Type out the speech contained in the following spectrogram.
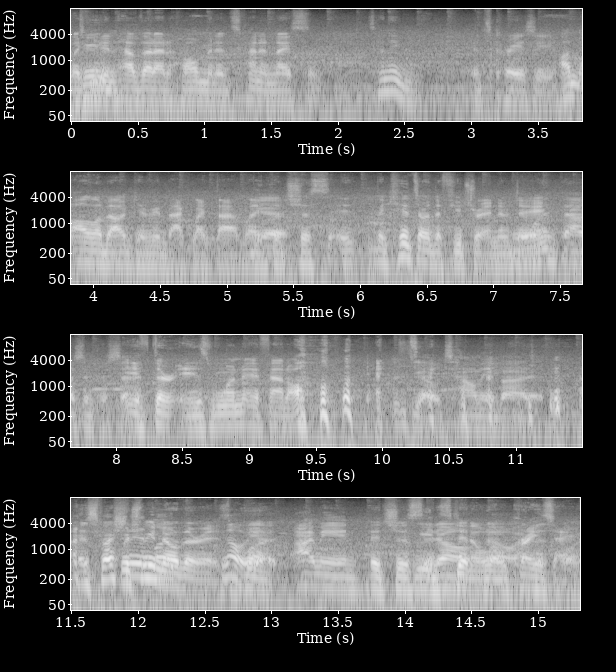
Like Dude. you didn't have that at home, and it's kind of nice. It's kind of. It's crazy. I'm all about giving back like that. Like Yeah. it's just it, the kids are the future end of day. One thousand percent. If there is one, if at all. Yo, tell me about it. Especially Which we know there is, No, but yeah. I mean, it's just- we it's don't getting a little know at this crazy.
